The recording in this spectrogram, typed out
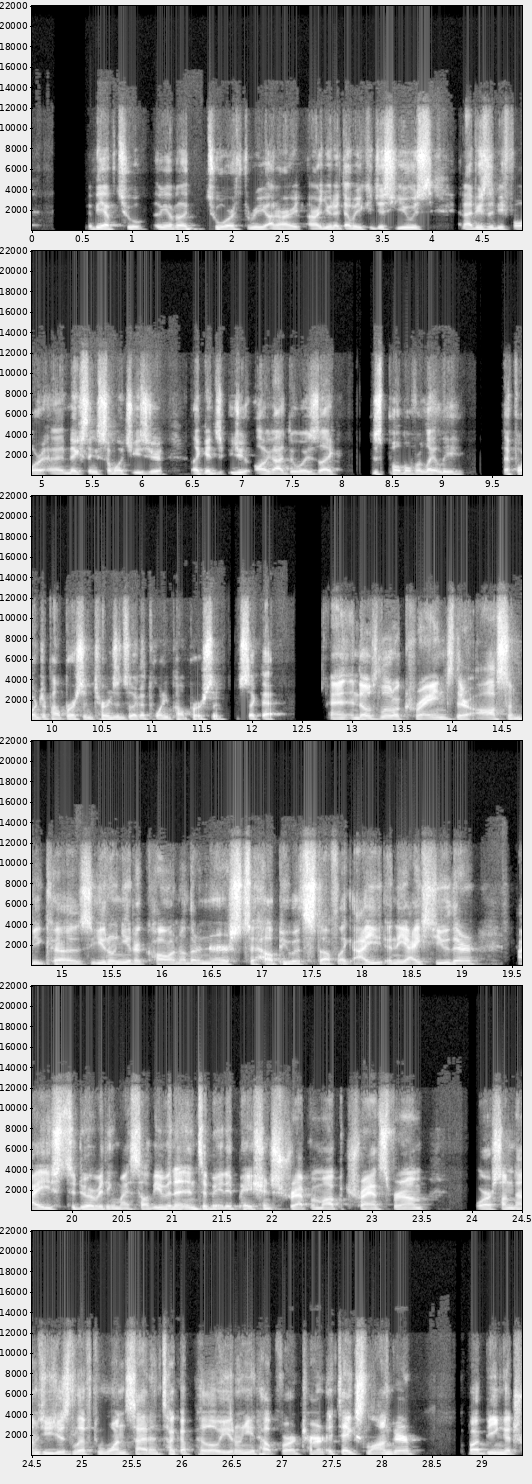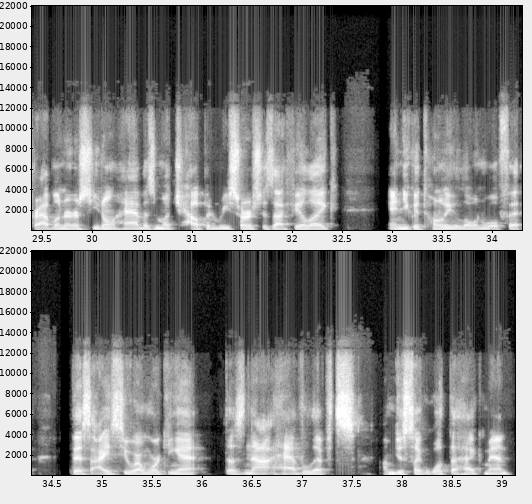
maybe have two. We have like two or three on our, our unit that we could just use. And I've used it before and it makes things so much easier. Like it's, you, all you gotta do is like just pull them over lightly. That 400 pound person turns into like a 20 pound person, just like that. And, and those little cranes, they're awesome because you don't need to call another nurse to help you with stuff. Like I in the ICU there, I used to do everything myself. Even an intubated patient, strap them up, transfer them, or sometimes you just lift one side and tuck a pillow. You don't need help for a turn. It takes longer, but being a travel nurse, you don't have as much help and resources, I feel like, and you could totally lone wolf it. This ICU I'm working at does not have lifts. I'm just like, what the heck, man?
